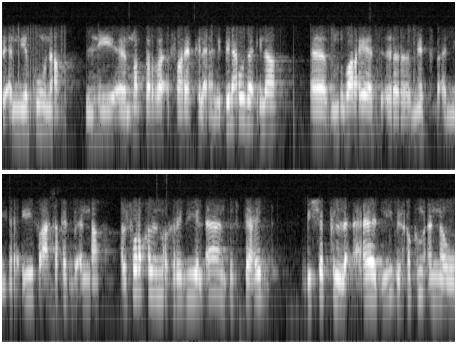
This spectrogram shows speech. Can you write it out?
بأن يكون لمصر فريق الأهلي. بالعودة إلى مباريات نصف النهائي فأعتقد بأن الفرق المغربية الآن تستعد بشكل عادي بحكم أنه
